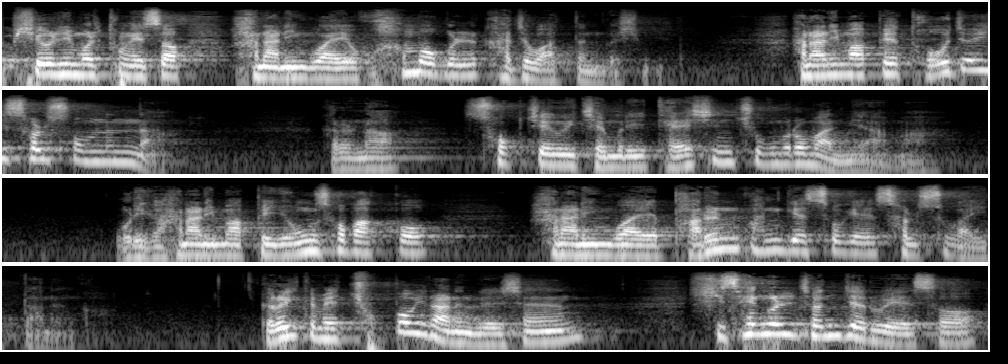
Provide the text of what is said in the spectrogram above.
피 흘림을 통해서 하나님과의 화목을 가져왔던 것입니다. 하나님 앞에 도저히 설 수 없는 나. 그러나 속죄의 제물이 대신 죽음으로 말미암아 우리가 하나님 앞에 용서받고 하나님과의 바른 관계 속에 설 수가 있다는 것. 그렇기 때문에 축복이라는 것은 희생을 전제로 해서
